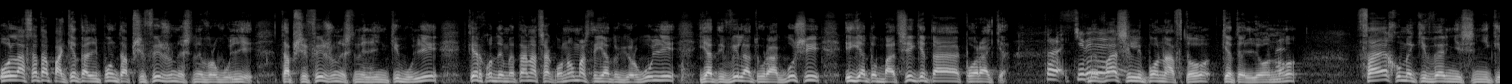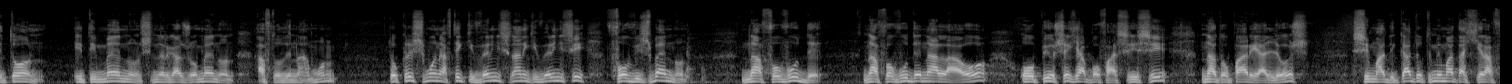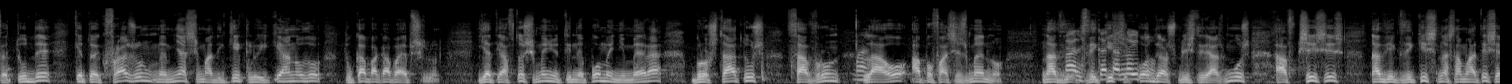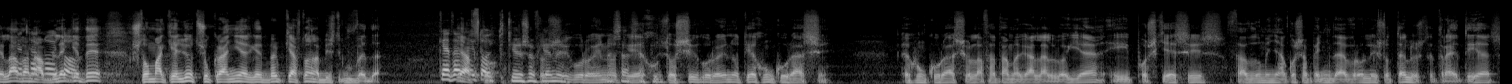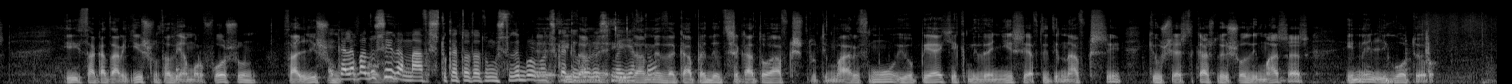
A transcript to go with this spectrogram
Όλα αυτά τα πακέτα λοιπόν τα ψηφίζουν στην Ευρωβουλή, τα ψηφίζουν στην Ελληνική Βουλή και έρχονται μετά να τσακωνόμαστε για τον Γιωργούλη, για τη βίλα του Ραγκούση ή για τον Πατσί και τα κοράκια. Τώρα, κύριε... Με βάση λοιπόν αυτό και τελειώνω, ναι. θα έχουμε κυβέρνηση νικητών, ηττημένων, συνεργαζομένων, αυτοδυνάμων. Το κρίσιμο είναι αυτή η κυβέρνηση να είναι κυβέρνηση φοβισμένων. Να φοβούνται. Να φοβούνται ένα λαό ο οποίος έχει αποφασίσει να το πάρει αλλιώς σημαντικά του τμήματα χειραφετούνται και το εκφράζουν με μια σημαντική εκλογική άνοδο του ΚΚΕ. Γιατί αυτό σημαίνει ότι την επόμενη μέρα μπροστά τους θα βρουν λαό αποφασισμένο να διεκδικήσει κόντρα στους πληστηριασμούς, αυξήσεις, να διεκδικήσει να σταματήσει η Ελλάδα να μπλέκεται στο μακελιό της Ουκρανίας, γιατί πρέπει και αυτό να μπει στην κουβέντα. Και, και αυτό. Κύριε το, σίγουρο είναι ότι έχουν, το σίγουρο είναι ότι έχουν κουράσει. Έχουν κουράσει όλα αυτά τα μεγάλα λόγια, οι υποσχέσεις. Θα δούμε 950 ευρώ, λέει, στο τέλος της τετραετίας ή θα καταργήσουν, θα διαμορφώσουν, θα λύσουν. Ε, καλά, πάντως είδαμε αύξηση του κατώτατου μισθού. Δεν μπορούμε ε, να τους κατηγορήσουμε για αυτό. Είδαμε 15% αύξηση του τιμάριθμου, η οποία έχει εκμηδενήσει αυτή την αύξηση και ουσιαστικά στο εισόδημά σας είναι λιγότερο.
